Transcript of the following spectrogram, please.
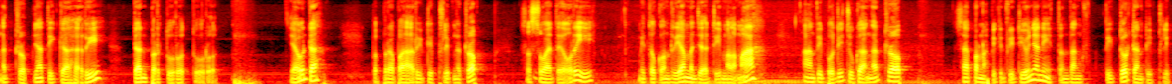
ngedropnya tiga hari dan berturut-turut. Ya udah, beberapa hari deep sleep ngedrop, sesuai teori, mitokondria menjadi melemah, antibody juga ngedrop. Saya pernah bikin videonya nih tentang tidur dan deep sleep.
